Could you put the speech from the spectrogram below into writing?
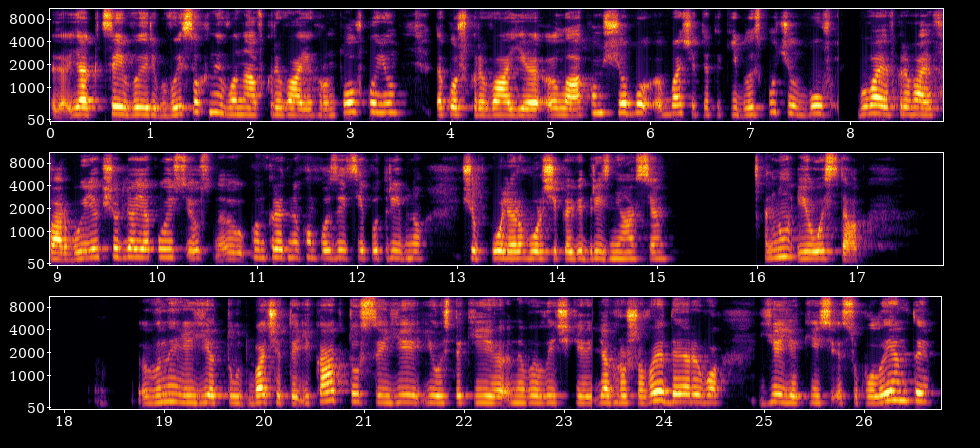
Е, Як цей виріб висохне, вона вкриває ґрунтовкою, також вкриває е, лаком, щоб, бачите, такий блискучий був. Буває, вкриває фарбою, якщо для якоїсь е, конкретної композиції потрібно, щоб колір горщика відрізнявся. Ну і ось так. В неї є тут, бачите, і кактуси, є і ось такі невеличкі, як грошове дерево, є якісь сукуленти.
